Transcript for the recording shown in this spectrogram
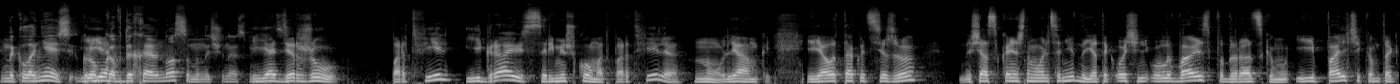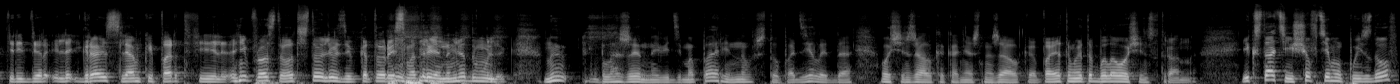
Наклоняюсь, громко я- вдыхаю носом и начинаю и я смеяться. держу портфель и играюсь с ремешком от портфеля, ну, лямкой. И я вот так вот сижу, Сейчас, конечно, мальца не видно, я так очень улыбаюсь по-дурацкому и пальчиком так перебир... или играю с лямкой портфеля. И просто вот что люди, которые смотрели на меня, думали, ну, блаженный, видимо, парень, ну, что поделать, да. Очень жалко, конечно, жалко. Поэтому это было очень странно. И, кстати, еще в тему поездов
